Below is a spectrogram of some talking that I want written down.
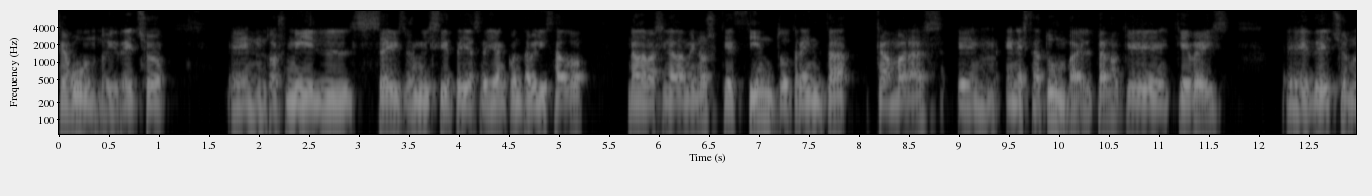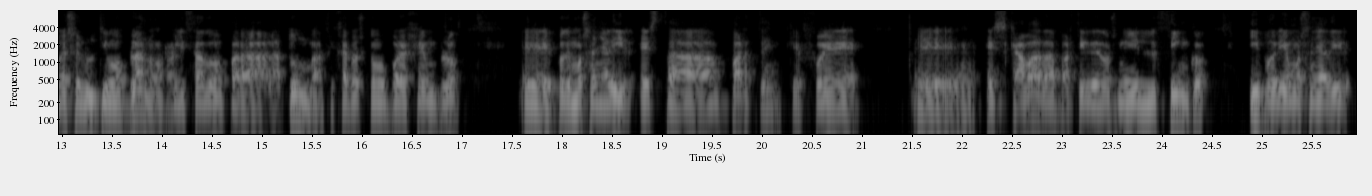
II y de hecho en 2006-2007 ya se habían contabilizado nada más y nada menos que 130 cámaras en, esta tumba. El plano que, veis, eh, de hecho, no es el último plano realizado para la tumba. Fijaros como, por ejemplo, eh, podemos añadir esta parte que fue eh, excavada a partir de 2005 y podríamos añadir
